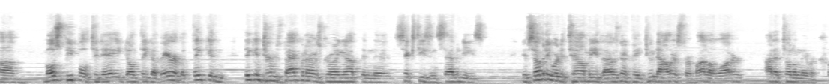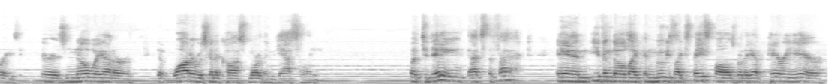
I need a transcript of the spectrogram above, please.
um, most people today don't think of air, but think in think in terms back when I was growing up in the 60s and 70s if somebody were to tell me that I was going to pay $2 for a bottle of water, I'd have told them they were crazy. There is no way on earth that water was going to cost more than gasoline. But today, that's the fact. And even though, like in movies like Spaceballs, where they have Perrier,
